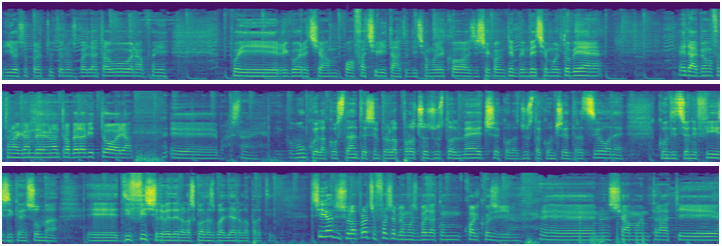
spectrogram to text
io soprattutto ne ho sbagliata una, poi poi il rigore ci ha un po' facilitato diciamo, le cose, secondo tempo invece molto bene. E dai, abbiamo fatto una grande, un'altra bella vittoria e basta. E comunque la costante è sempre l'approccio giusto al match, con la giusta concentrazione, condizione fisica, insomma è difficile vedere la squadra sbagliare la partita. Sì, oggi sull'approccio forse abbiamo sbagliato un qualcosina, e non siamo entrati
